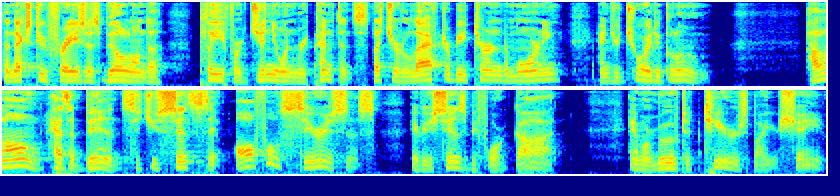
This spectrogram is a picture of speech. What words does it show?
The next two phrases build on the plea for genuine repentance. Let your laughter be turned to mourning and your joy to gloom. How long has it been since you sensed the awful seriousness of your sins before God and were moved to tears by your shame?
